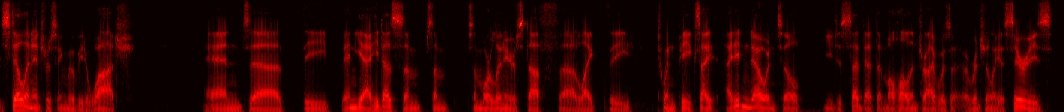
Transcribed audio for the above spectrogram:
still an interesting movie to watch. And uh, the and yeah, he does some some some more linear stuff uh, like the Twin Peaks. I, I didn't know until you just said that that Mulholland Drive was originally a series.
